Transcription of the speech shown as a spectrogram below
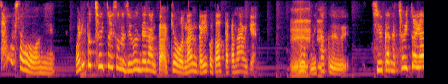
サワサワはね、割とちょいちょいその自分でなんか、今日なんかいいことあったかなみたいな。えノートに書く習慣がちょいちょいあっ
